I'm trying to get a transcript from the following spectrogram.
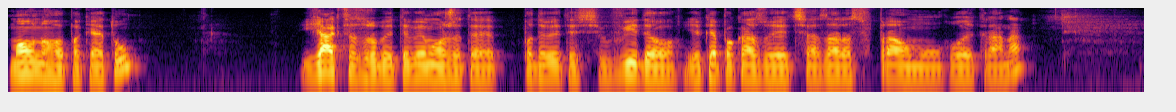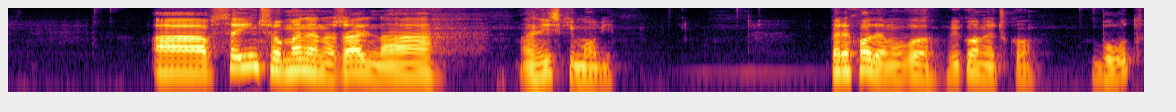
мовного пакету. Як це зробити, ви можете подивитись в відео, яке показується зараз в правому углу екрана. А все інше в мене, на жаль, на англійській мові. Переходимо в віконечко Boot.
